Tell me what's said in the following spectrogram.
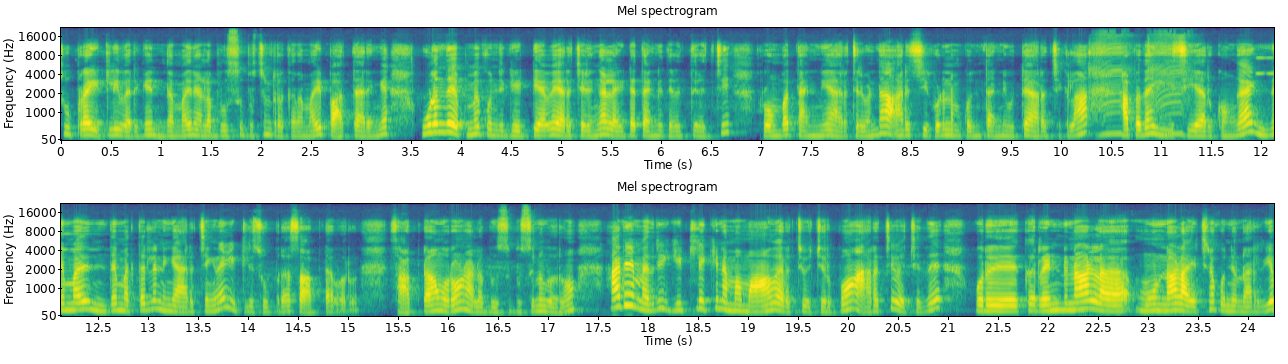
சூப்பராக இட்லி வரைங்க இந்த மாதிரி நல்லா புசு புசுன்னு இருக்கிற மாதிரி பார்த்து அரைங்க. உளுந்தை எப்பவுமே கொஞ்சம் கெட்டியாகவே அரைச்சிடுங்க. லைட்டாக தண்ணி தெளித்து தெளித்து ரொம்ப தண்ணியாக அரைச்சிட வேண்டாம். அரைச்சி கூட நம்ம கொஞ்சம் தண்ணி ஊற்றி அரைச்சிக்கலாம். அப்போ தான் ஈஸியாக இருக்குங்க. இந்த மாதிரி இந்த மெத்தடில் நீங்கள் அரைச்சிங்கன்னா இட்லி சூப்பராக சாப்பிட்டா வரும். சாப்பிட்டாவும் வரும் நல்லா புசு புசுன்னு வரும். அதே மாதிரி இட்லிக்கு நம்ம மாவு அரைச்சி வச்சுருப்போம். அரைச்சி வச்சது ஒரு ரெண்டு நாள் மூணு நாள் ஆயிடுச்சுன்னா கொஞ்சம் நிறைய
